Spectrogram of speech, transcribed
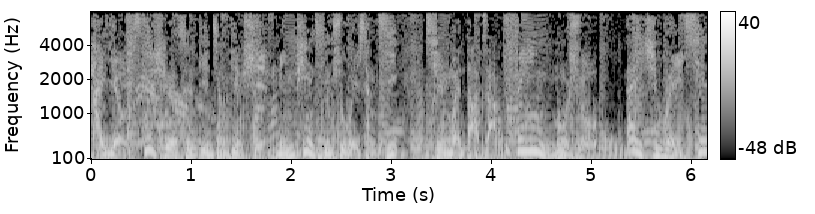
还有四十二寸电浆电视、名片型数位相机，千万大奖非你莫属。爱之味鲜。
